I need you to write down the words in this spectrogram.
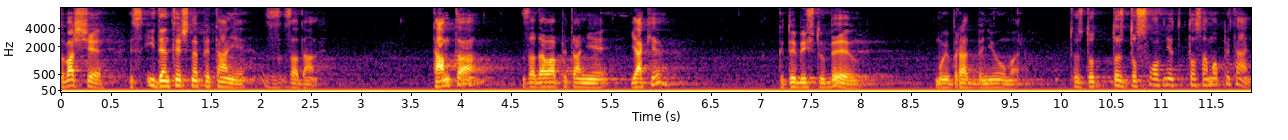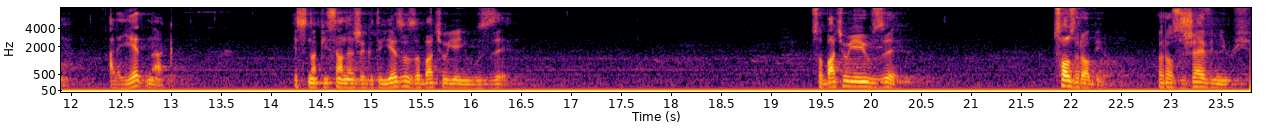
Zobaczcie, jest identyczne pytanie zadane. Tamta zadała pytanie, jakie? Gdybyś tu był, mój brat by nie umarł. To jest, do, to jest dosłownie to, samo pytanie. Ale jednak jest napisane, że gdy Jezus zobaczył jej łzy, zobaczył jej łzy, co zrobił? Rozrzewnił się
